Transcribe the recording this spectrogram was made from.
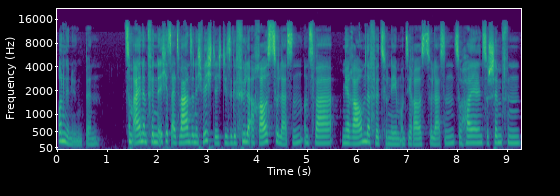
ungenügend bin. Zum einen empfinde ich es als wahnsinnig wichtig, diese Gefühle auch rauszulassen und zwar mir Raum dafür zu nehmen und sie rauszulassen, zu heulen, zu schimpfen,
